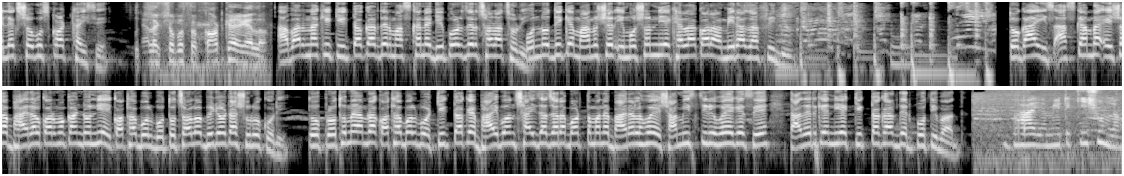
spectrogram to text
এলেক্স সবুজ কট খাইছে। অ্যালেক্স সবুজ তো কট খেয়ে গেল। আবার নাকি টিকটকারদের মাঝখানে ডিপোর্সের ছড়াছড়ি। অন্যদিকে মানুষের ইমোশন নিয়ে খেলা করা মিরাজ আফ্রিদি। তো গাইস আজকে আমরা এইসব ভাইরাল কর্মকাণ্ড নিয়েই কথা বলব। তো চলো ভিডিওটা শুরু করি। তো প্রথমে আমরা কথা বলব টিকটকে ভাই বোন সাইজা যারা বর্তমানে ভাইরাল হয়ে স্বামী স্ত্রী হয়ে গেছে তাদেরকে নিয়ে টিকটকারদের প্রতিবাদ। ভাই আমি এটা কি শুনলাম?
